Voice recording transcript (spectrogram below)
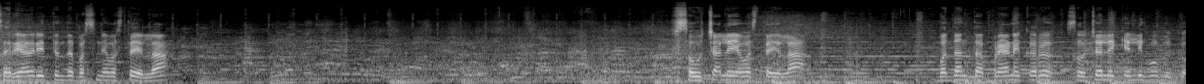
ಸರಿಯಾದ ರೀತಿಯಿಂದ ಬಸ್ಸಿನ ವ್ಯವಸ್ಥೆ ಇಲ್ಲ. ಶೌಚಾಲಯ ವ್ಯವಸ್ಥೆ ಇಲ್ಲ. ಬಂದಂಥ ಪ್ರಯಾಣಿಕರು ಶೌಚಾಲಯಕ್ಕೆ ಎಲ್ಲಿ ಹೋಗಬೇಕು?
